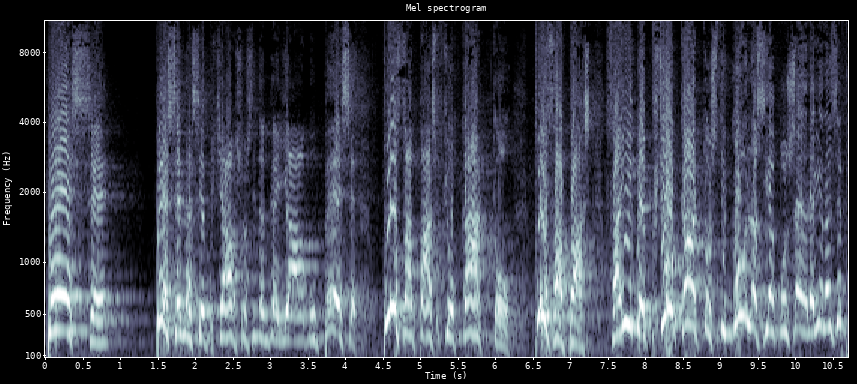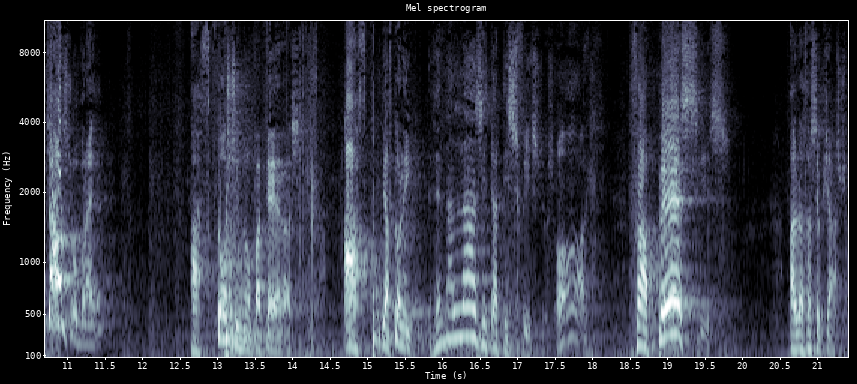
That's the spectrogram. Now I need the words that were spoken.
πέσε, πέσε να σε πιάσω στην αγκαλιά μου, πέσε. Πού θα πας πιο κάτω, πού θα πας, θα είμαι πιο κάτω στην κόλαση από σένα για να σε πιάσω βρε. Αυτός είναι ο πατέρας. Αυτό, γι' αυτό λέει δεν αλλάζει τα της φύσεως. Όχι. Θα πέσεις αλλά θα σε πιάσω.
